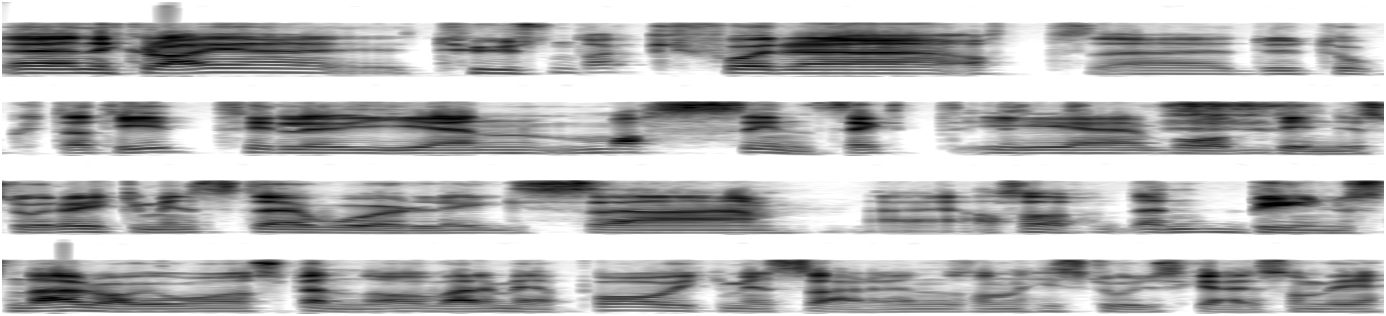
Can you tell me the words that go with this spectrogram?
Nikolai, tusen takk for eh, at eh, du tok deg tid til å gi en masse innsikt i både din historie og ikke minst World Leagues Altså, den begynnelsen der var jo spennende å være med på, og ikke minst er det en sånn historisk greie som vi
